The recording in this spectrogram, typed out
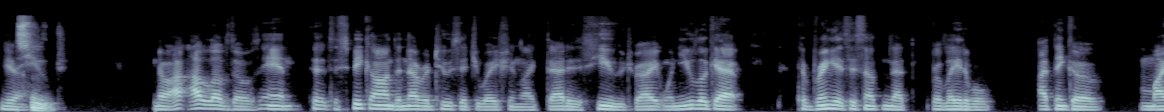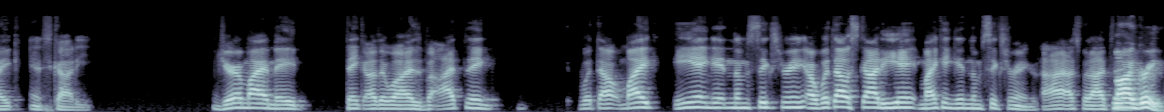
Yeah. It's huge. No, I, I love those. And to, to speak on the number two situation, like that is huge, right? When you look at to bring it to something that's relatable, I think of Mike and Scottie. Jeremiah may think otherwise, but I think without Mike, he ain't getting them six rings. Or without Scottie, he ain't Mike ain't getting them six rings. I, that's what I think. No, I agree.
